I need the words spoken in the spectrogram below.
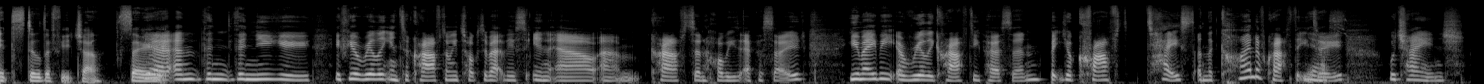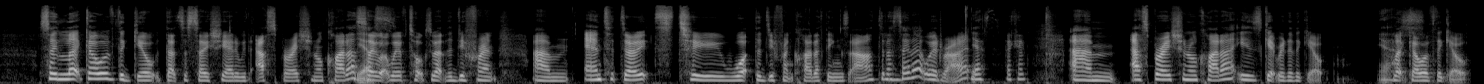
it's still the future. So, Yeah, and the the new you, if you're really into craft, and we talked about this in our um, crafts and hobbies episode, you may be a really crafty person, but your craft taste and the kind of craft that you Yes. do will change. So let go of the guilt that's associated with aspirational clutter. Yes. So we've talked about the different um, antidotes to what the different clutter things are. Did I say that word right? Yes. Okay. Um, aspirational clutter is get rid of the guilt. Yes. Let go of the guilt.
